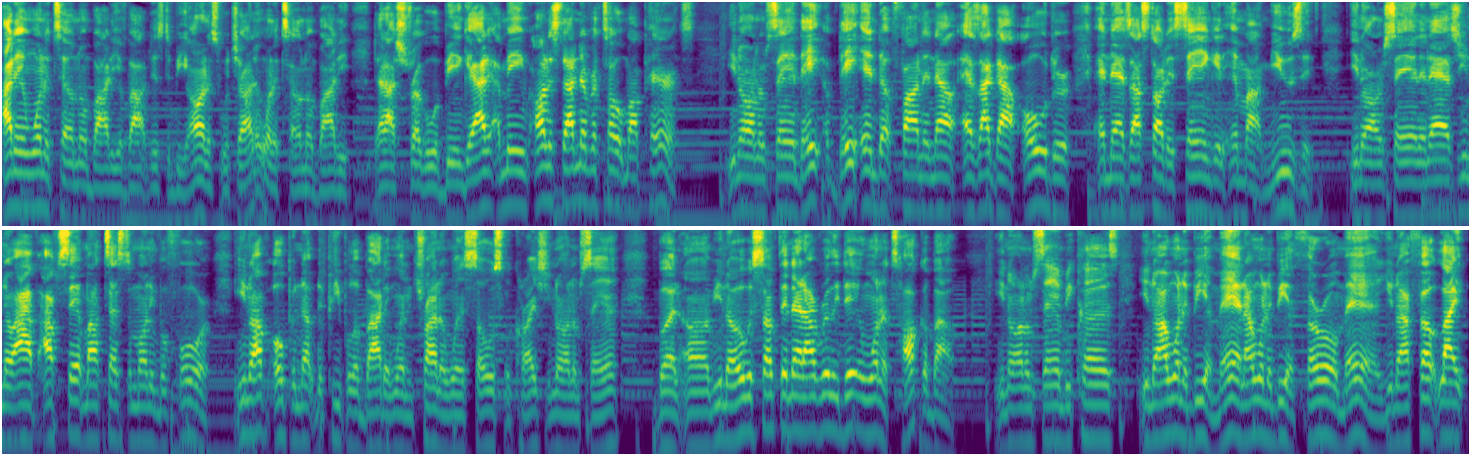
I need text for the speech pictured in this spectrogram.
I didn't want to tell nobody about this, to be honest with y'all. I didn't want to tell nobody that I struggle with being gay. I, I mean, honestly, I never told my parents. You know what I'm saying? They they end up finding out as I got older and as I started saying it in my music. You know what I'm saying? And as you know, I've I've said my testimony before. You know, I've opened up to people about it when trying to win souls for Christ. You know what I'm saying? But um, you know, it was something that I really didn't want to talk about. You know what I'm saying? Because, you know, I want to be a man. I want to be a thorough man. You know, I felt like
